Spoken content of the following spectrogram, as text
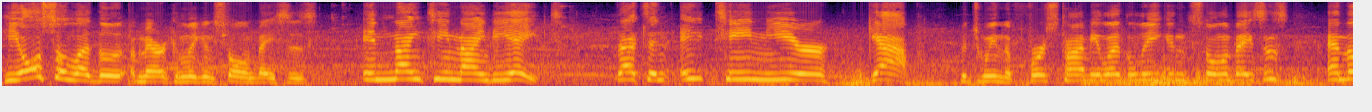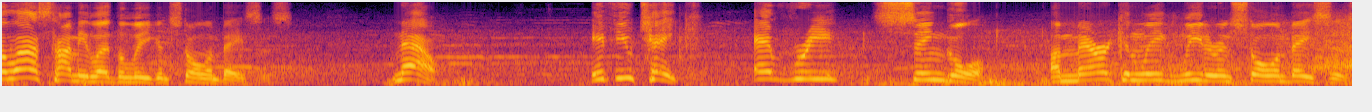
He also led the American League in stolen bases in 1998. That's an 18 year gap between the first time he led the league in stolen bases and the last time he led the league in stolen bases. Now, if you take every single American League leader in stolen bases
